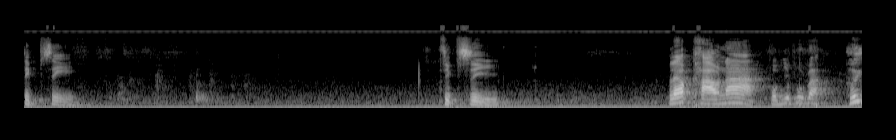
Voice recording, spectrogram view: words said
สิบสี่สิบสี่แล้วคราวหน้าผมจะพูดว่า เฮ้ย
